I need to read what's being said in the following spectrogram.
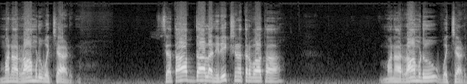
మన రాముడు వచ్చాడు. శతాబ్దాల నిరీక్షణ తర్వాత మన రాముడు వచ్చాడు.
